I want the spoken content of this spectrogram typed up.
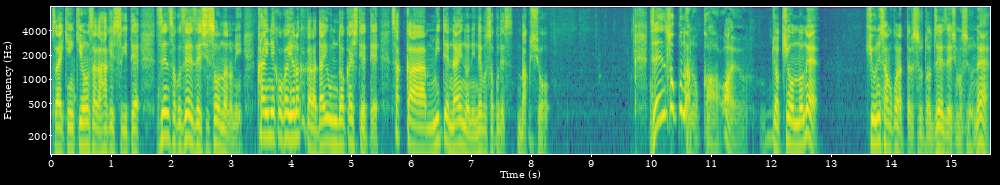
最近気温差が激しすぎて全速ぜいぜいしそうなのに飼い猫が夜中から大運動会していてサッカー見てないのに寝不足です。爆笑。全速なのか？あじゃあ気温のね急に寒くなったりするとぜいぜいしますよね。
